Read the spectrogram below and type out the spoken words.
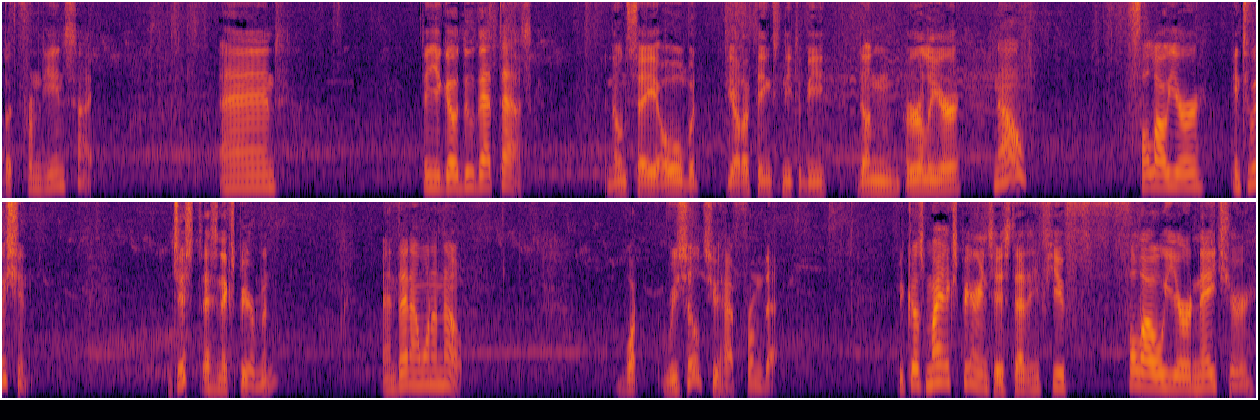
but from the inside. And then you go do that task. And don't say, oh, but the other things need to be done earlier. No, follow your intuition. Just as an experiment. And then I want to know what results you have from that. Because my experience is that if you follow your nature,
